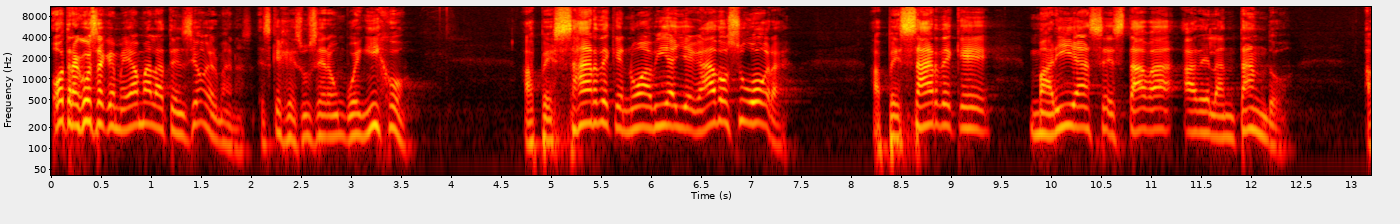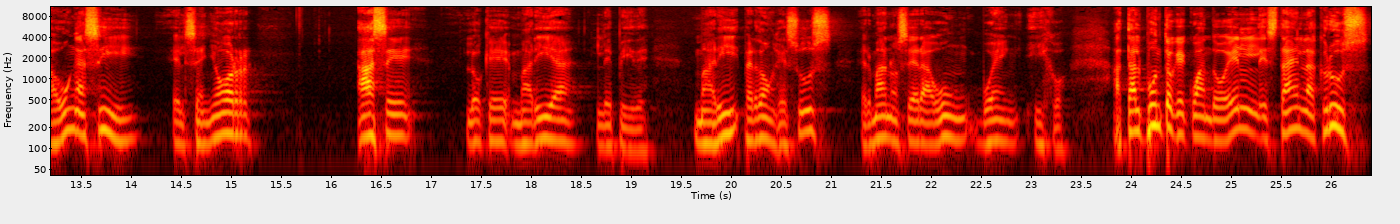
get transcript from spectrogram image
otra cosa que me llama la atención, hermanos, es que Jesús era un buen hijo a pesar de que no había llegado su hora, a pesar de que María se estaba adelantando, aún así el Señor hace lo que María le pide. María, perdón, Jesús, hermanos, era un buen hijo. A tal punto que cuando Él está en la cruz,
